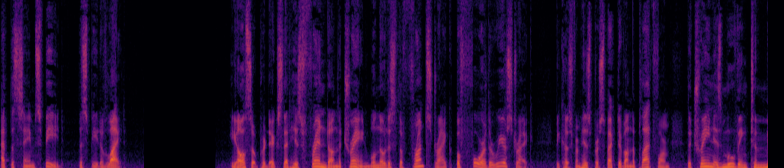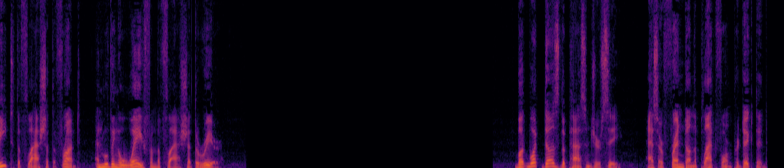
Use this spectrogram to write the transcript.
at the same speed, the speed of light. He also predicts that his friend on the train will notice the front strike before the rear strike, because from his perspective on the platform, the train is moving to meet the flash at the front and moving away from the flash at the rear. But what does the passenger see? As her friend on the platform predicted,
